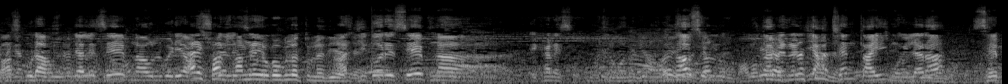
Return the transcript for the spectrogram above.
বাঁশকুড়া হসপিটালে সেফ না উলবেড়িয়া সামনে লোকগুলো তুলে দিয়েছে। আরজি করে সেফ না এখানে সেফ কোথাও সেফ মমতা ব্যানার্জি আছেন তাই মহিলারা সেফ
